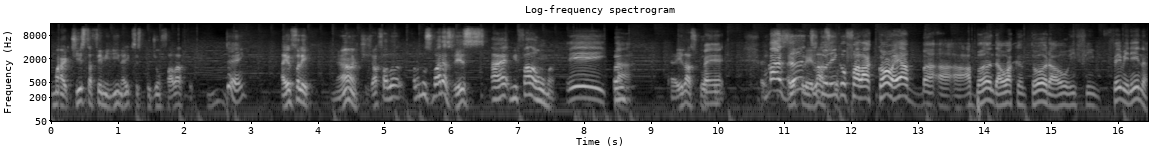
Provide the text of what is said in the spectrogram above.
uma artista feminina aí que vocês podiam falar? Pô, Tem. Aí eu falei, não, a gente já falou, falamos várias vezes. Ah, é? Me fala uma. Eita. Aí lascou. É. Mas Aí antes falei, do lascou. Lincoln falar qual é a, a- a banda, ou a cantora, ou enfim, feminina,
